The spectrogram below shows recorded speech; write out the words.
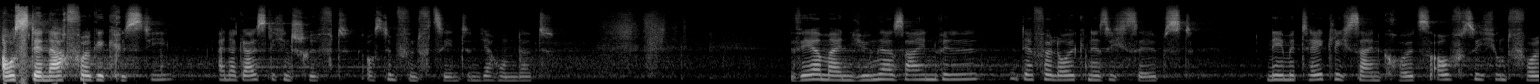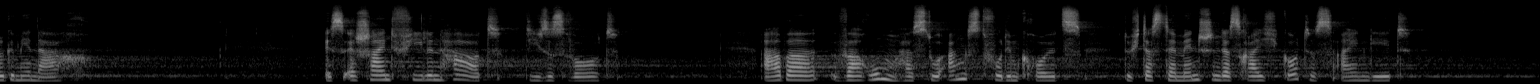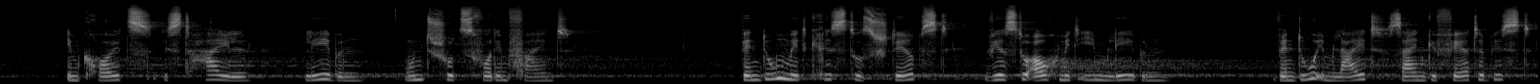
aus der Nachfolge Christi, einer geistlichen Schrift aus dem 15. Jahrhundert. Wer mein Jünger sein will, der verleugne sich selbst, nehme täglich sein Kreuz auf sich und folge mir nach. Es erscheint vielen hart, dieses Wort. Aber warum hast du Angst vor dem Kreuz, durch das der Mensch in das Reich Gottes eingeht? Im Kreuz ist Heil, Leben und Schutz vor dem Feind. Wenn du mit Christus stirbst, wirst du auch mit ihm leben. Wenn du im Leid sein Gefährte bist,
